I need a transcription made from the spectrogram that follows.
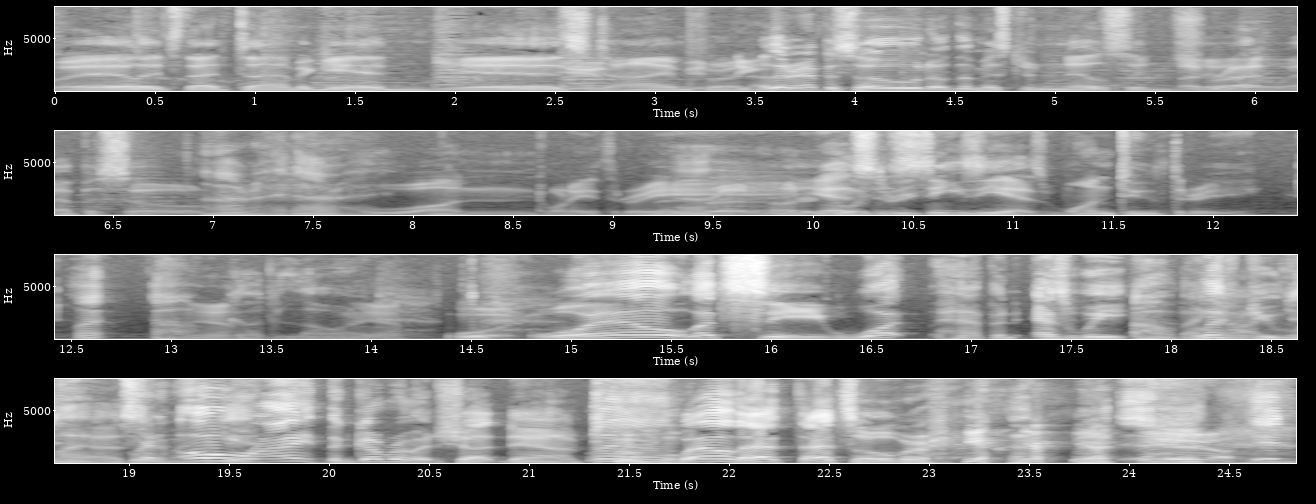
Well, it's that time again. Yes, time for another episode of the Mr. Nailsin Show. right. Episode All right, all right. 123. Right, Yes, 123. it's easy as 123. What? Oh, Yeah. good lord. Yeah. Well, let's see what happened as we Oh, left God. you last. Where oh, right, the government shut down. Well- well, that that's over.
